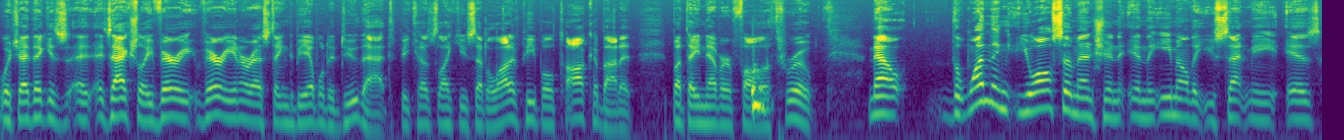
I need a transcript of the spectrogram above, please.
Which I think is is actually very very interesting to be able to do that because, like you said, a lot of people talk about it, but they never follow through. Now, the one thing you also mentioned in the email that you sent me is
